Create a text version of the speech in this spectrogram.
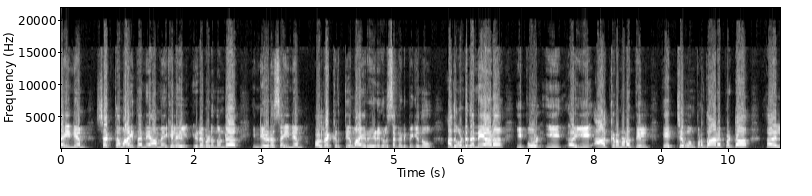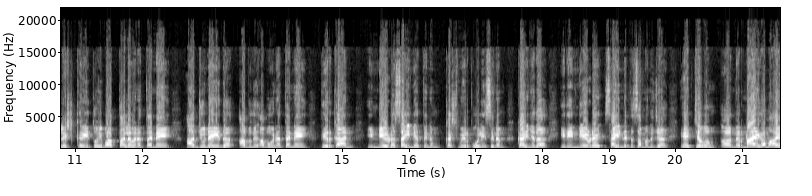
സൈന്യം ശക്തമായി തന്നെ ആ മേഖലയിൽ ഇടപെടുന്നുണ്ട്. ഇന്ത്യയുടെ സൈന്യം വളരെ കൃത്യമായി റെയ്ഡുകൾ സംഘടിപ്പിക്കുന്നു. അതുകൊണ്ട് തന്നെയാണ് ഇപ്പോൾ ഈ ഈ ആക്രമണത്തിൽ ഏറ്റവും പ്രധാനപ്പെട്ട ലഷ്കർ ഇ തൊയ്ബ തലവനെ തന്നെ ജുനൈദ് അബു അബുവിനെ തന്നെ തീർക്കാൻ ഇന്ത്യയുടെ സൈന്യത്തിനും കശ്മീർ പോലീസിനും കഴിഞ്ഞത്. ഇത് ഇന്ത്യയുടെ സൈന്യത്തെ സംബന്ധിച്ച് ഏറ്റവും നിർണായകമായ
